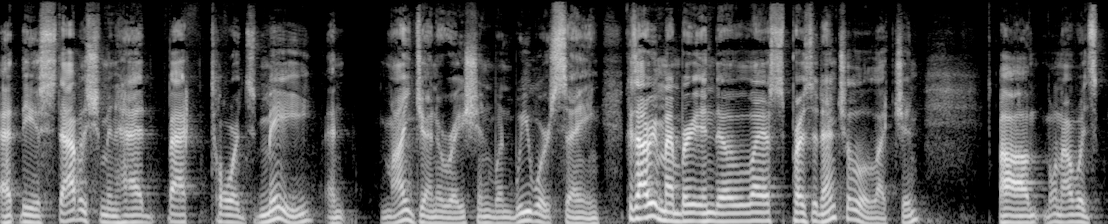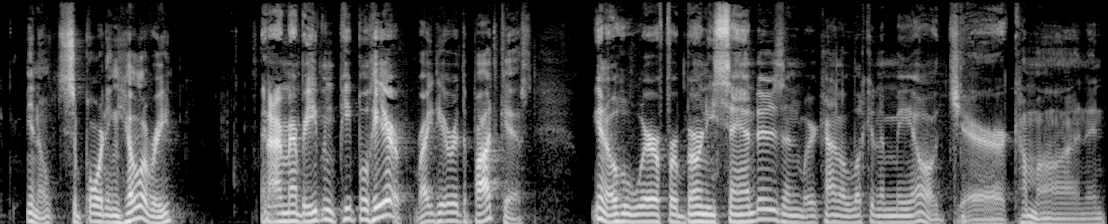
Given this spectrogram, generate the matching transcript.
at the establishment had back towards me and my generation when we were saying because I remember in the last presidential election um, when I was, you know, supporting Hillary, and I remember even people here, right here at the podcast, you know, who were for Bernie Sanders, and were kind of looking at me, oh, Jer, come on, and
